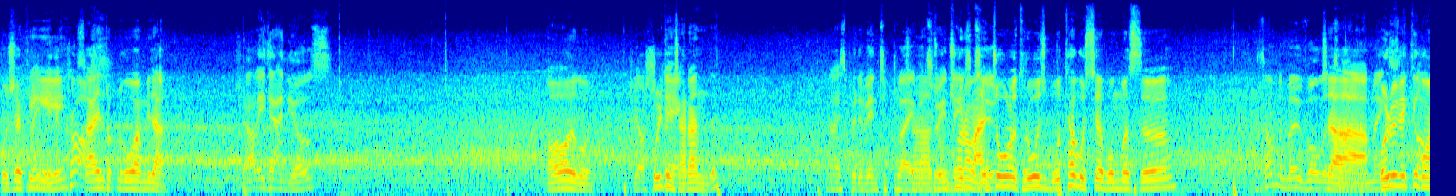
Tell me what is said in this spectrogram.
조슈아 킹이 사이드로 끌고 갑니다. Charlie Daniels. 어 이거 홀딩. 잘하는데. 자 좀처럼. 안쪽으로 들어오지 못하고 있어요 본머스. 자, 볼을 뺏기고 a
